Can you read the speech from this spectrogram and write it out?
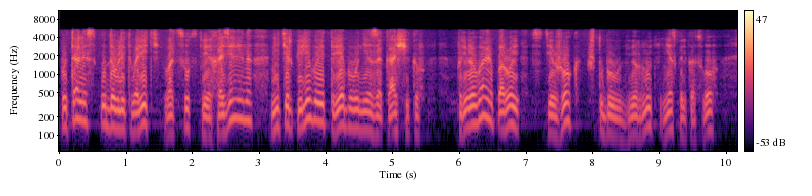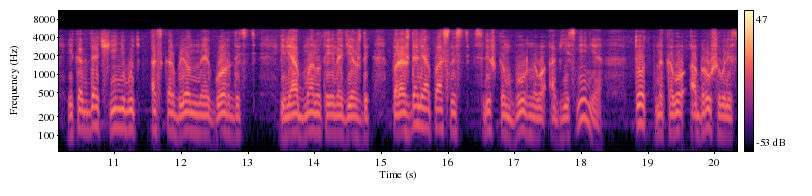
пытались удовлетворить в отсутствие хозяина нетерпеливые требования заказчиков, прерывая порой стежок, чтобы вернуть несколько слов, и когда чьи-нибудь оскорбленная гордость или обманутые надежды порождали опасность слишком бурного объяснения, тот, на кого обрушивались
